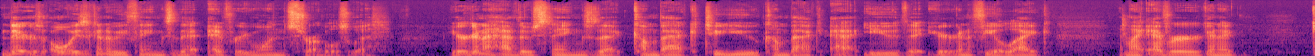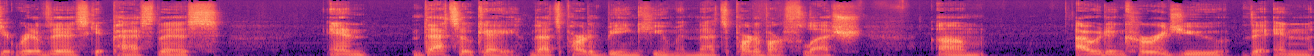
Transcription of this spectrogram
there's always going to be things that everyone struggles with. You're going to have those things that come back to you, come back at you, that you're going to feel like, am I ever going to get rid of this, get past this? And that's okay. That's part of being human, that's part of our flesh. Um, I would encourage you that in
